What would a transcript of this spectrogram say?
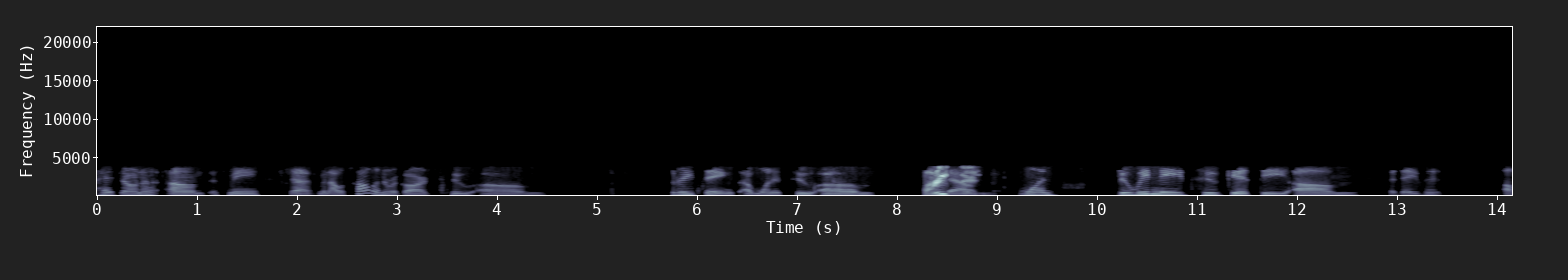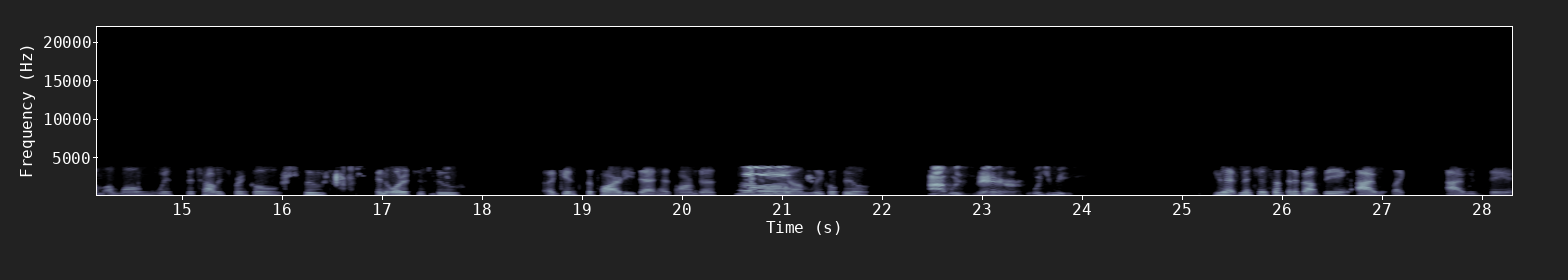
Hey, Jonah. Um, it's me, Jasmine. I was calling in regards to um three things I wanted to um find Three out. things. One, do we need to get the um the David um along with the Charlie Sprinkle suit in order to sue against the party that has harmed us in the um legal field? I was there. What do you mean? You had mentioned something about being I like I was there.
